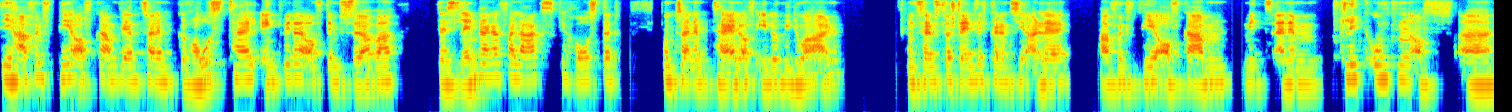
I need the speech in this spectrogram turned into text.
die H5P-Aufgaben werden zu einem Großteil entweder auf dem Server des Lemberger Verlags gehostet und zu einem Teil auf Eduvidual. Und selbstverständlich können Sie alle H5P-Aufgaben mit einem Klick unten auf äh,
